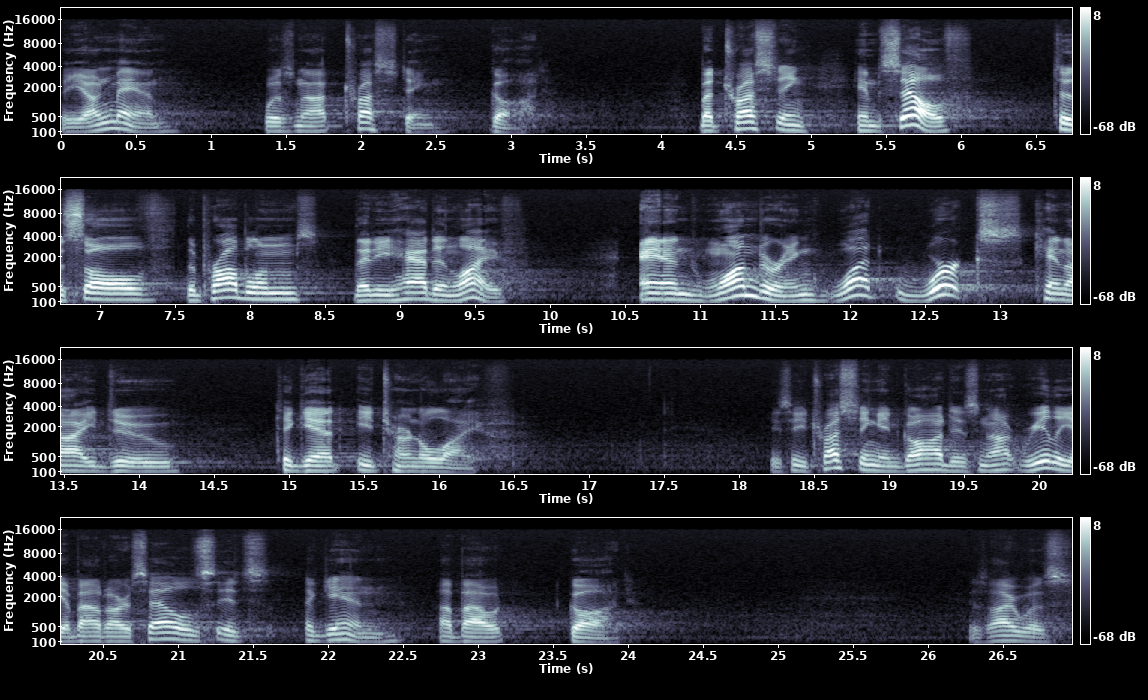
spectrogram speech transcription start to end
The young man was not trusting God, but trusting himself to solve the problems that he had in life and wondering what works can I do to get eternal life. You see, trusting in God is not really about ourselves, it's again about God. As I was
